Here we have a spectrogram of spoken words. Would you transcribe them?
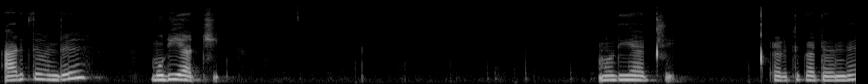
அடுத்து வந்து முடியாட்சி. முடியாட்சி. எடுத்துக்காட்டு வந்து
